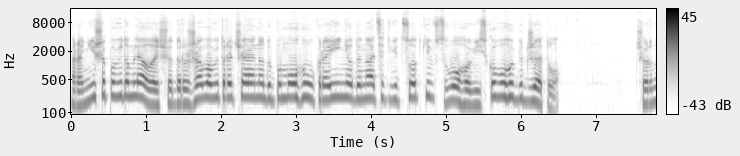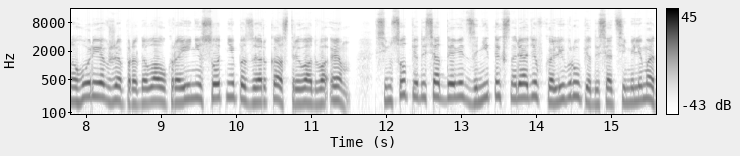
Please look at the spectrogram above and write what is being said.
Раніше повідомляли, що держава витрачає на допомогу Україні 11% свого військового бюджету. Чорногорія вже передала Україні сотні ПЗРК Стріла 2М, 759 зенітних снарядів калібру 57 мм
